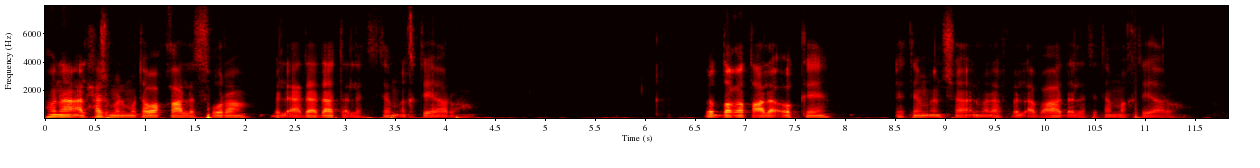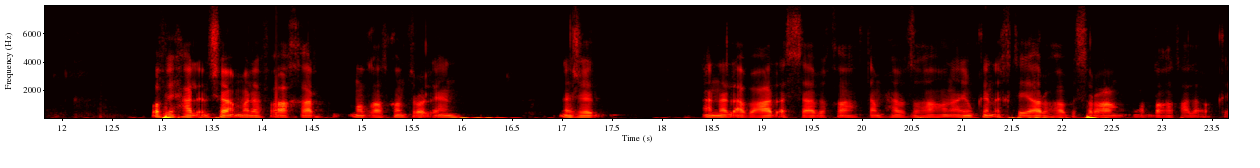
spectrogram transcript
هنا الحجم المتوقع للصورة بالإعدادات التي تم اختيارها. بالضغط على OK يتم إنشاء الملف بالأبعاد التي تم اختيارها وفي حال إنشاء ملف آخر نضغط Ctrl N نجد أن الأبعاد السابقة تم حفظها هنا. يمكن اختيارها بسرعة والضغط على OK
